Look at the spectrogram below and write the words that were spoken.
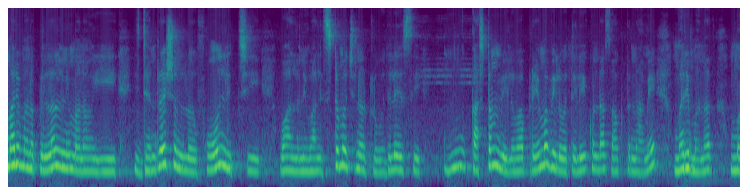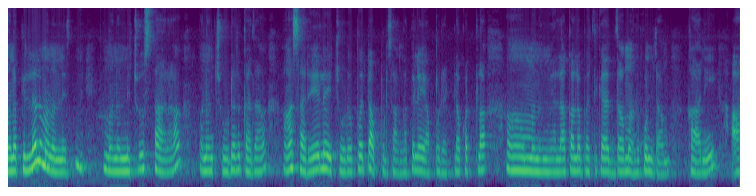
మరి మన పిల్లల్ని మనం ఈ జనరేషన్లో ఫోన్లు ఇచ్చి వాళ్ళని వాళ్ళ ఇష్టం వచ్చినట్లు వదిలేసి కష్టం విలువ ప్రేమ విలువ తెలియకుండా సాగుతున్నామే. మరి మన మన పిల్లలు మనల్ని మనల్ని చూస్తారా? మనం చూడరు కదా. సరేలే చూడకపోతే అప్పుడు సంగతిలే అప్పుడు ఎట్లా కొట్లా మనం ఎలా కల బతికేద్దాం అనుకుంటాం. కానీ ఆ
